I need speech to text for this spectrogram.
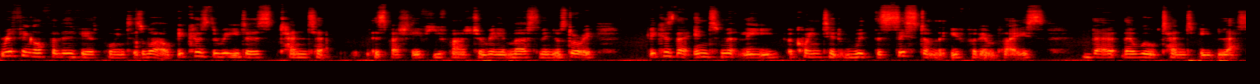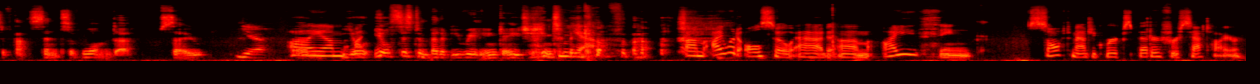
riffing off Olivia's point as well, because the readers tend to, especially if you've managed to really immerse them in your story, because they're intimately acquainted with the system that you've put in place, there there will tend to be less of that sense of wonder. So Yeah. um, I um your I- your system better be really engaging to make Yeah. up for that. um I would also add um I think soft magic works better for satire.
